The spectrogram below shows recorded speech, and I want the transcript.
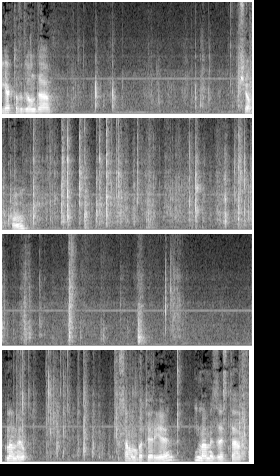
Jak to wygląda w środku? Mamy samą baterię i mamy zestaw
